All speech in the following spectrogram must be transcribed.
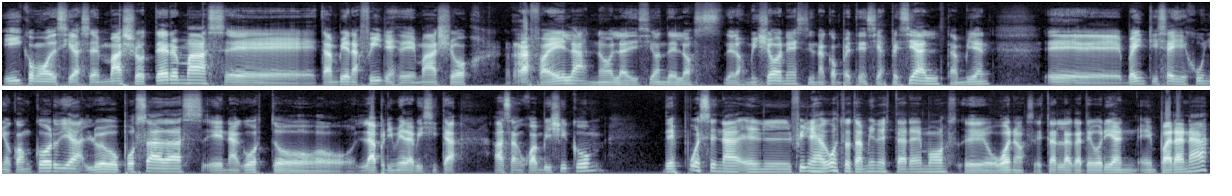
Y como decías, en mayo Termas, eh, también a fines de mayo Rafaela, ¿no? la edición de los, de los millones, de una competencia especial también. 26 eh, de junio Concordia, luego Posadas, en agosto la primera visita a San Juan Villicum. Después en, el fines de agosto también estaremos, eh, bueno, estar la categoría en, Paraná.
